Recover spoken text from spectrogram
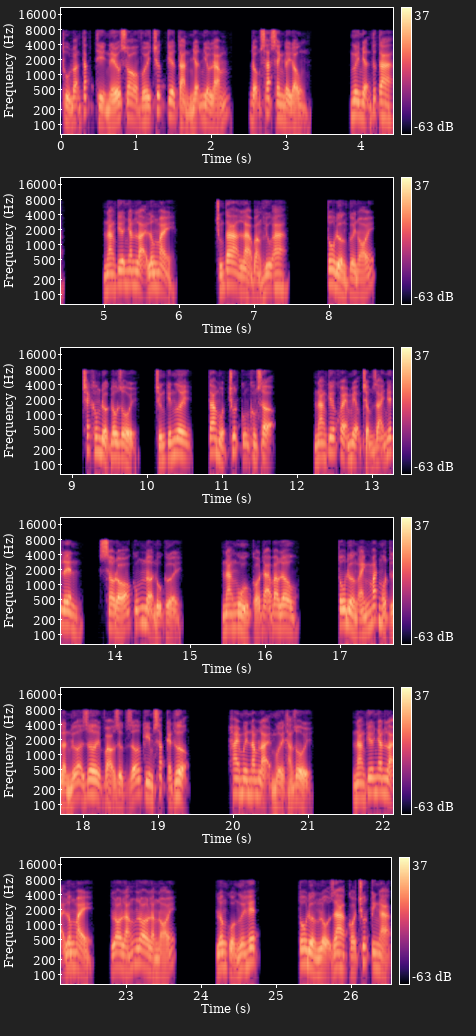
thủ đoạn tắc thì nếu so với trước kia tàn nhẫn nhiều lắm, động sát xanh đầy đồng. Ngươi nhận thức ta. Nàng kia nhăn lại lông mày. Chúng ta là bằng hữu a tô đường cười nói, trách không được đâu rồi, chứng kiến ngươi, ta một chút cũng không sợ. Nàng kia khỏe miệng chậm rãi nhét lên, sau đó cũng nở nụ cười. Nàng ngủ có đã bao lâu? Tô đường ánh mắt một lần nữa rơi vào rực rỡ kim sắc kén thượng. Hai mươi năm lại mười tháng rồi. Nàng kia nhăn lại lông mày, lo lắng lo lắng nói, lông của ngươi hết. Tô đường lộ ra có chút kinh ngạc.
